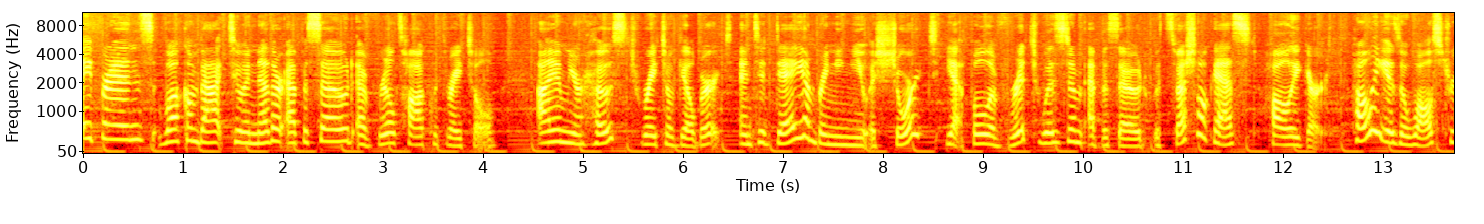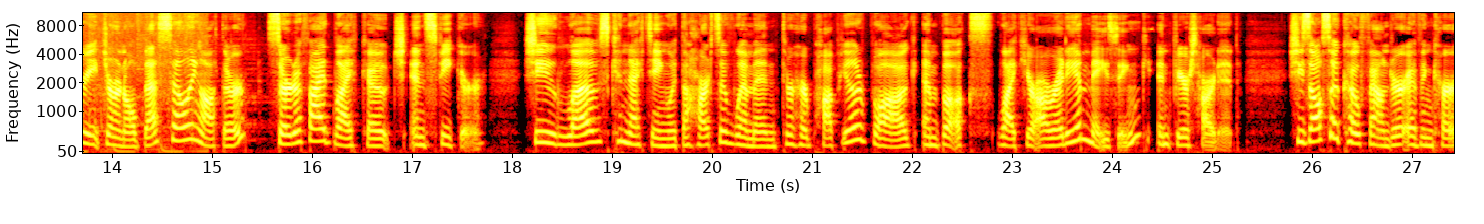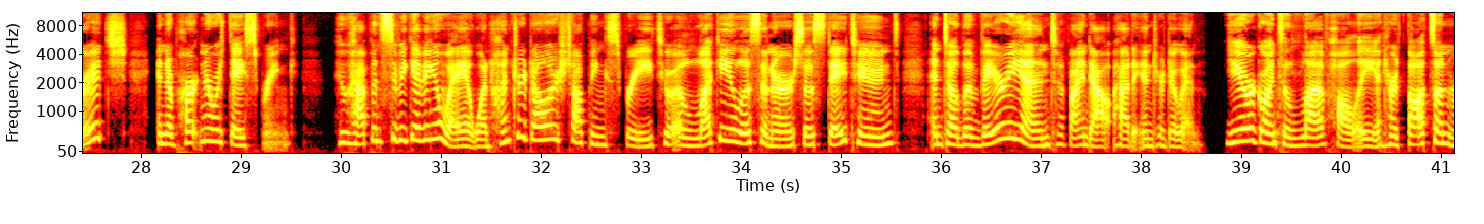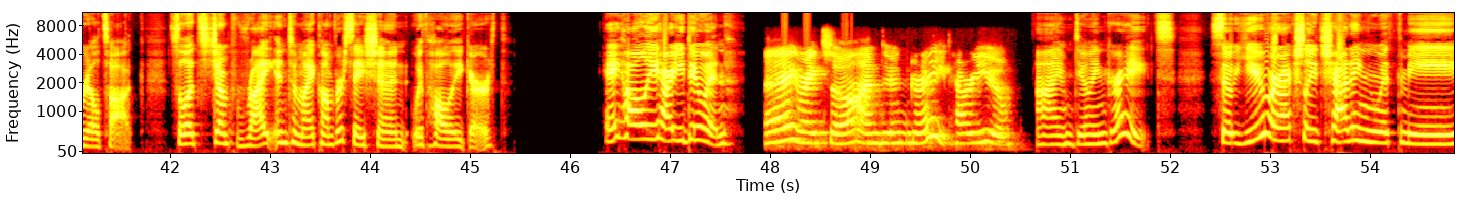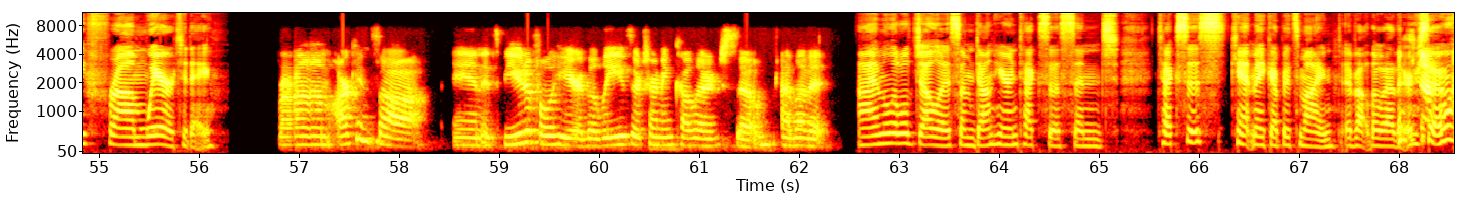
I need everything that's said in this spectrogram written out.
Hey, friends, welcome back to another episode of Real Talk with Rachel. I am your host, Rachel Gilbert, and today I'm bringing you a short yet full of rich wisdom episode with special guest Holly Gerth. Holly is a Wall Street Journal best-selling author, certified life coach, and speaker. She loves connecting with the hearts of women through her popular blog and books like You're Already Amazing and Fierce Hearted. She's also co founder of Encourage and a partner with Dayspring who happens to be giving away a $100 shopping spree to a lucky listener, so stay tuned until the very end to find out how to enter to win. You are going to love Holly and her thoughts on Real Talk. So let's jump right into my conversation with Holly Gerth. Hey Holly, how are you doing? Hey Rachel, I'm doing great. How are you? I'm doing great. So you are actually chatting with me from where today? From Arkansas and it's beautiful here. The leaves are turning colors, so I love it. I'm a little jealous. I'm down here in Texas, and Texas can't make up its mind about the weather. So.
